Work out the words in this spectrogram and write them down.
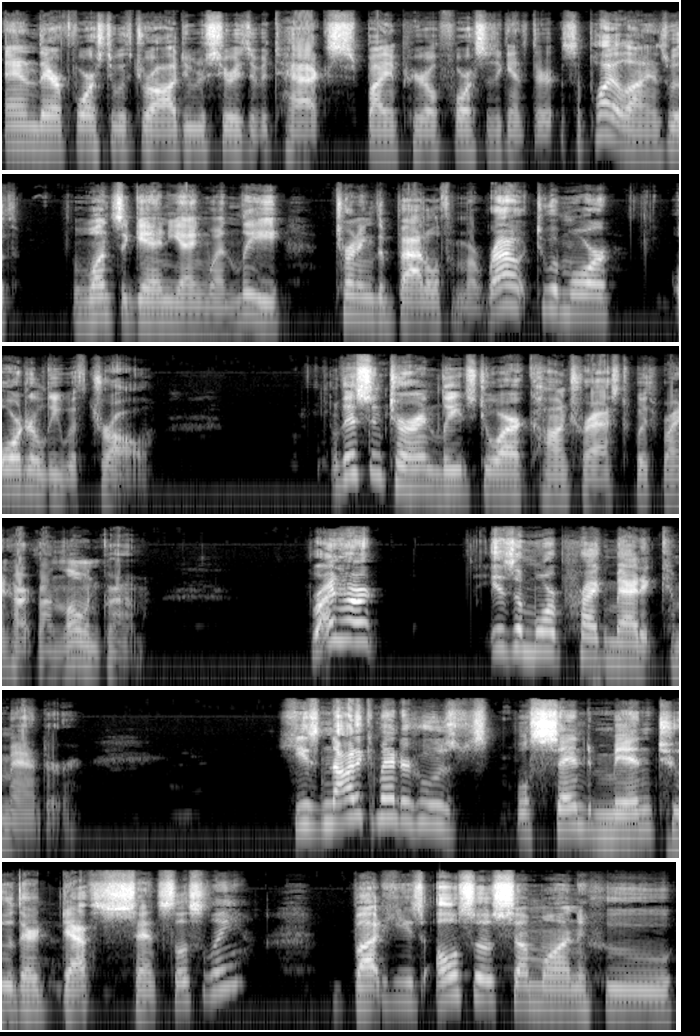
And they're forced to withdraw due to a series of attacks by Imperial forces against their supply lines, with once again Yang Wenli turning the battle from a rout to a more orderly withdrawal. This in turn leads to our contrast with Reinhard von Lohengramm. Reinhard is a more pragmatic commander. He's not a commander who will send men to their deaths senselessly, but he's also someone who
